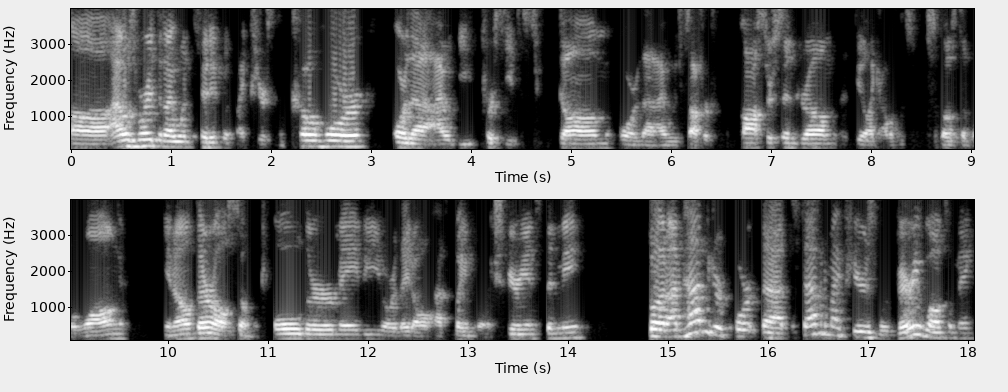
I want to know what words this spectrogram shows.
Uh, I was worried that I wouldn't fit in with my peers in the cohort, or that I would be perceived as too dumb, or that I would suffer from imposter syndrome and feel like I wasn't supposed to belong. You know, they're all so much older, maybe, or they'd all have way more experience than me. But I'm happy to report that the staff and my peers were very welcoming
